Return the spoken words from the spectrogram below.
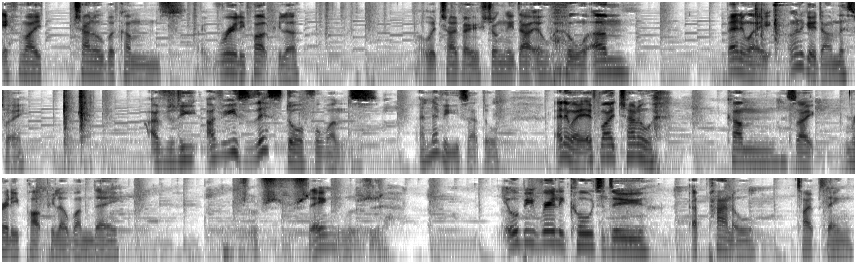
if my channel becomes like, really popular, which I very strongly doubt it will. Um, but anyway, I'm gonna go down this way. I've I've used this door for once. I never use that door. Anyway, if my channel comes like really popular one day, things, it would be really cool to do a panel type thing.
